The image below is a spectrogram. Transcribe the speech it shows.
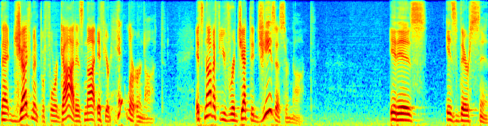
that judgment before God is not if you're Hitler or not. It's not if you've rejected Jesus or not. It is, is there sin?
